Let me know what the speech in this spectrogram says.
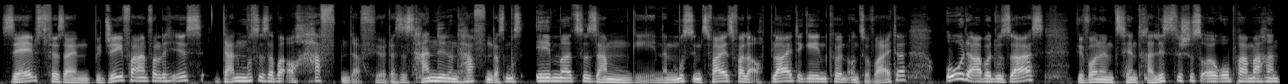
selbst für sein Budget verantwortlich ist, dann muss es aber auch haften dafür. Das ist Handeln und Haften, das muss immer zusammengehen. Dann muss im Zweifelsfalle auch pleite gehen können und so weiter. Oder aber du sagst, wir wollen ein zentralistisches Europa machen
